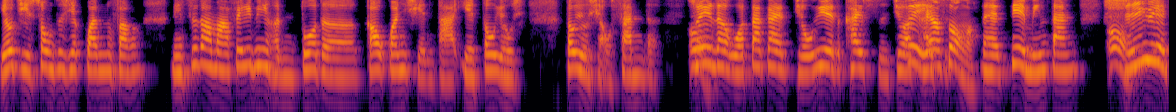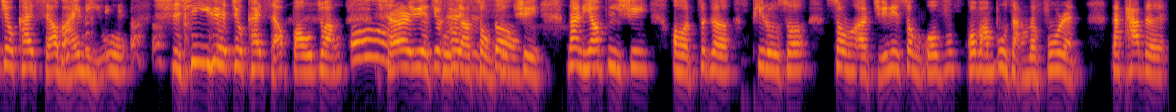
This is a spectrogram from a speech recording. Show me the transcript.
尤其送这些官方。你知道吗？菲律宾很多的高官显达也都有都有小三的，所以呢，我大概九月开始就要开始送哦，哎，列名单，十月就开始要买礼物，十一月就开始要包装，十二月初就要送出去。那你要必须哦，这个譬如说送呃，举例送国夫国防部长的夫人，那他的。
